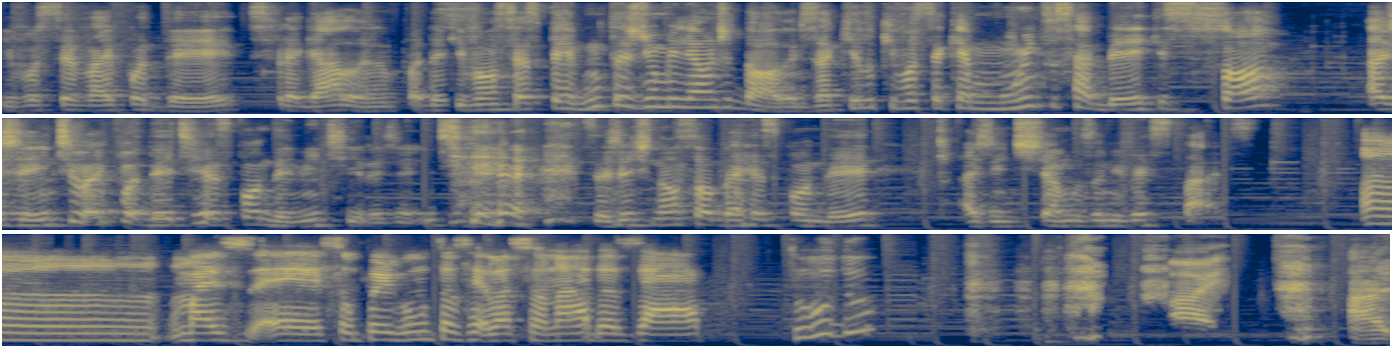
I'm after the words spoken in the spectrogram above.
E você vai poder esfregar a lâmpada, que vão ser as perguntas de um milhão de dólares. Aquilo que você quer muito saber que só a gente vai poder te responder. Mentira, gente. Se a gente não souber responder, a gente chama os universitários. Hum, mas é, são perguntas relacionadas a tudo? Ai. Ai.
